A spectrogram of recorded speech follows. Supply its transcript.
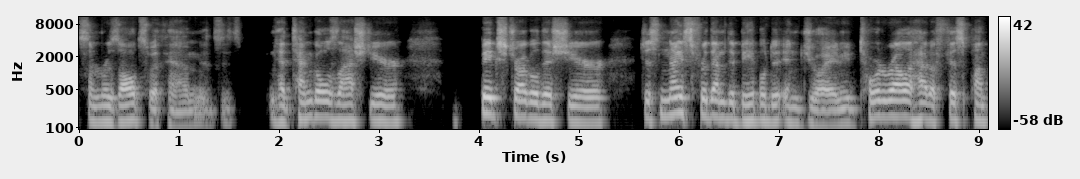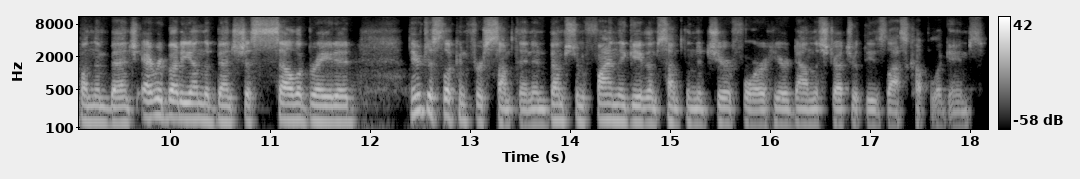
some results with him. It's, it's had 10 goals last year, big struggle this year. Just nice for them to be able to enjoy. I mean, Tortorella had a fist pump on the bench. Everybody on the bench just celebrated. They're just looking for something, and Bemstrom finally gave them something to cheer for here down the stretch with these last couple of games.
